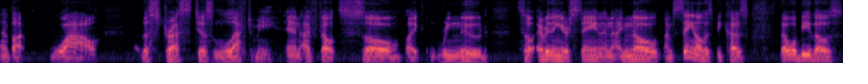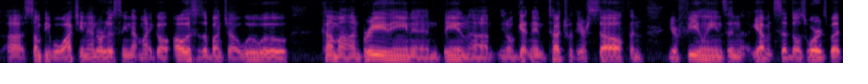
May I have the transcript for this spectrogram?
and thought, wow, the stress just left me and I felt so like renewed. So everything you're saying, and I know I'm saying all this because there will be those uh, some people watching and or listening that might go, "Oh, this is a bunch of woo woo." Come on, breathing and being, uh, you know, getting in touch with yourself, and your feelings and you haven't said those words but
